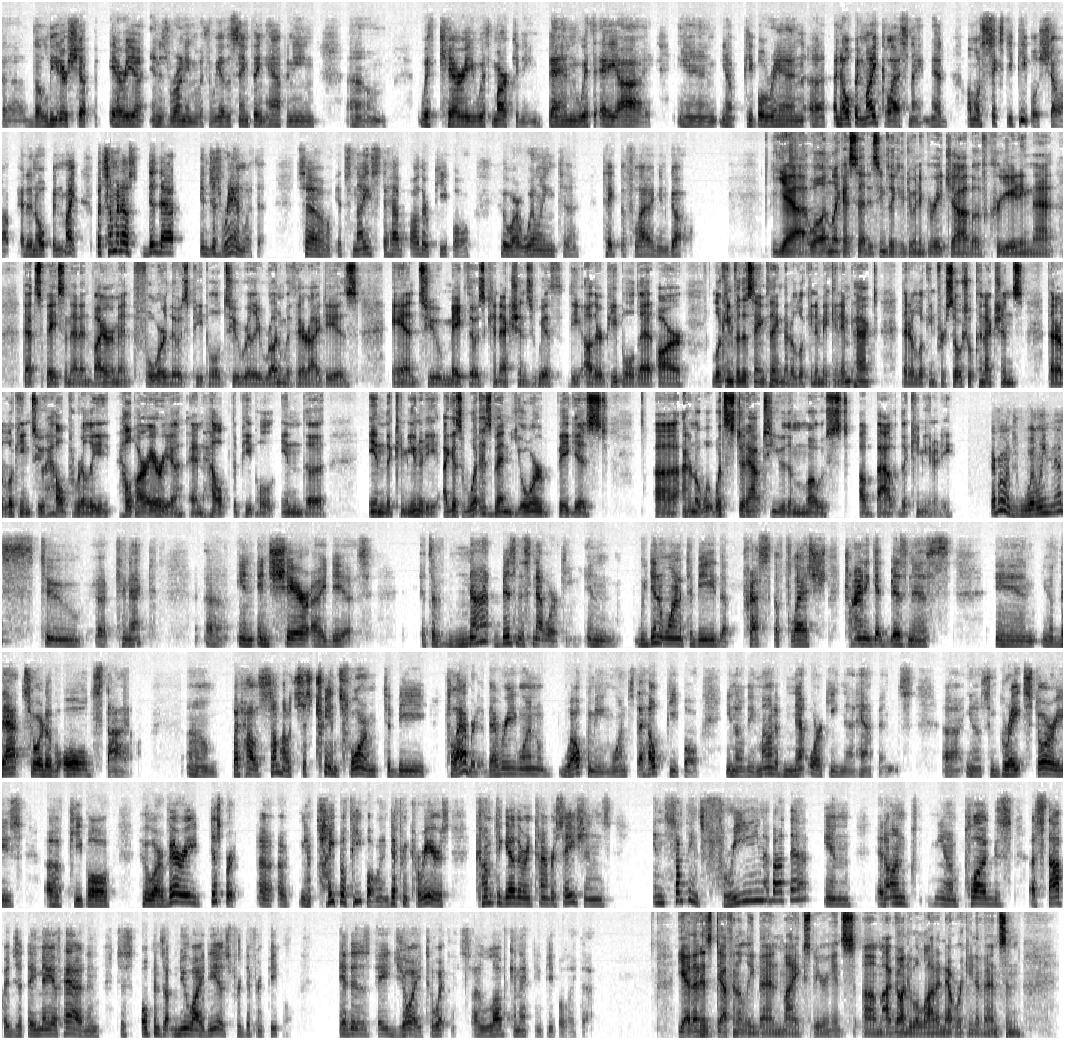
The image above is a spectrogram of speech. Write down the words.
uh, the leadership area and is running with. We have the same thing happening um, with Carrie with marketing, Ben with AI, and you know people ran uh, an open mic last night and had almost 60 people show up at an open mic. But someone else did that and just ran with it. So it's nice to have other people who are willing to take the flag and go. Yeah, well, and like I said, it seems like you're doing a great job of creating that that space and that environment for those people to really run with their ideas and to make those connections with the other people that are looking for the same thing that are looking to make an impact that are looking for social connections that are looking to help really help our area and help the people in the in the community. I guess what has been your biggest uh, i don't know what, what stood out to you the most about the community? Everyone's willingness to uh, connect uh, and, and share ideas. It's a not business networking and we didn't want it to be the press the flesh trying to get business and you know that sort of old style. Um, but how somehow it's just transformed to be collaborative everyone welcoming wants to help people. You know the amount of networking that happens uh, you know some great stories of people who are very disparate uh, uh, you know type of people in different careers come together in conversations and something's freeing about that and it un you know plugs a stoppage that they may have had and just opens up new ideas for different people it is a joy to witness i love connecting people like that yeah that has definitely been my experience um, i've gone to a lot of networking events and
